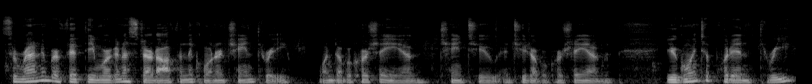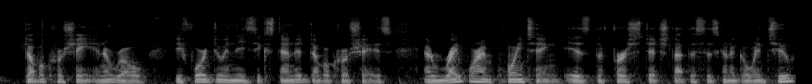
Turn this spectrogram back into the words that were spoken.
So round number 15, we're gonna start off in the corner, chain three, one double crochet in, chain two, and two double crochet in. You're going to put in three double crochet in a row before doing these extended double crochets. And right where I'm pointing is the first stitch that this is gonna go into.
